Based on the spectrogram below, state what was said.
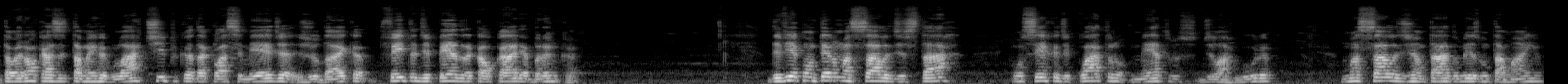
Então era uma casa de tamanho regular, típica da classe média judaica, feita de pedra calcária branca. Devia conter uma sala de estar com cerca de 4 metros de largura uma sala de jantar do mesmo tamanho,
